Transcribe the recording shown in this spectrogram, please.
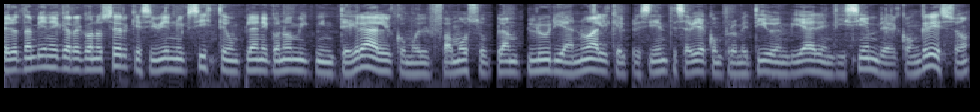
Pero también hay que reconocer que si bien no existe un plan económico integral como el famoso plan plurianual que el presidente se había comprometido a enviar en diciembre al Congreso,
